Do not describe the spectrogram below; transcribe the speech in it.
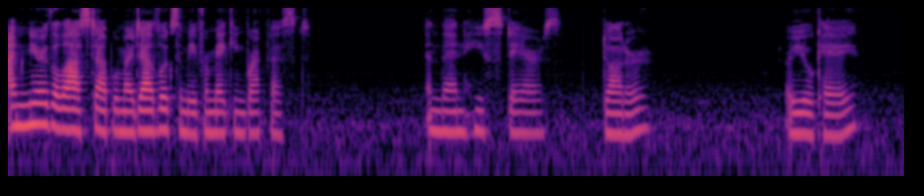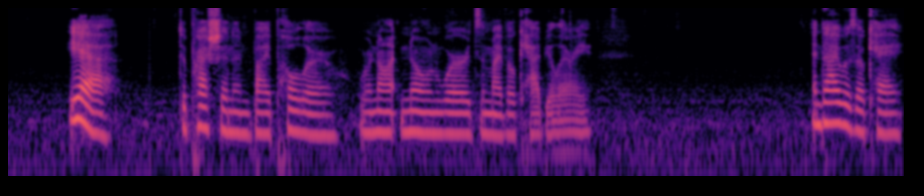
I'm near the last step when my dad looks at me for making breakfast. And then he stares. Daughter, are you okay? Yeah. Depression and bipolar were not known words in my vocabulary. And I was okay.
